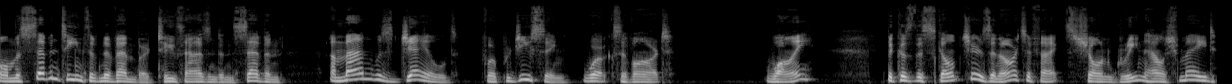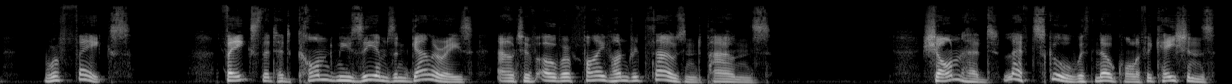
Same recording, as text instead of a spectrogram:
On the 17th of November 2007, a man was jailed for producing works of art. Why? Because the sculptures and artifacts Shaun Greenhalgh made were fakes. Fakes that had conned museums and galleries out of over £500,000. Shaun had left school with no qualifications,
